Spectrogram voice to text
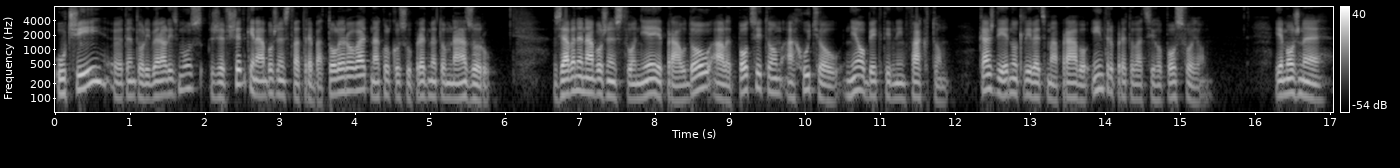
Učí e, tento liberalizmus, že všetky náboženstva treba tolerovať, nakoľko sú predmetom názoru. Zjavené náboženstvo nie je pravdou, ale pocitom a chuťou, neobjektívnym faktom. Každý jednotlivec má právo interpretovať si ho po svojom. Je možné,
